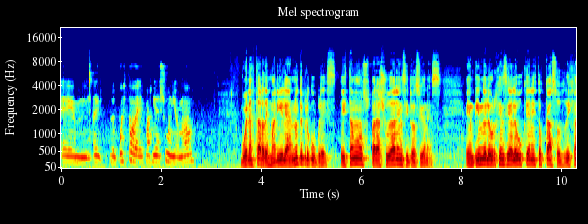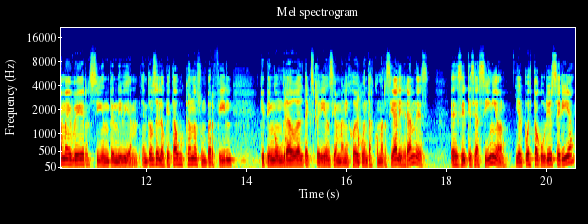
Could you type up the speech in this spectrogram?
eh, lo puesto es más bien junior, ¿no? Buenas tardes, Mariela. No te preocupes. Estamos para ayudar en situaciones. Entiendo la urgencia de la búsqueda en estos casos. Déjame ver si entendí bien. Entonces, lo que estás buscando es un perfil que tenga un grado de alta experiencia en manejo de cuentas comerciales grandes. Es decir, que sea senior. ¿Y el puesto a cubrir sería?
